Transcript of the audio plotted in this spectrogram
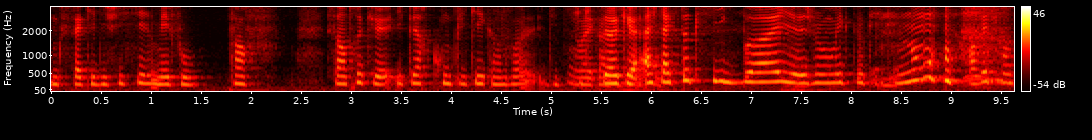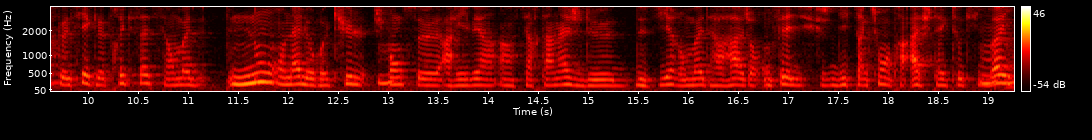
donc c'est ça qui est difficile, mais il faut. Enfin, c'est un truc euh, hyper compliqué quand je vois des TikTok, hashtag toxic boy, euh, je veux mon mec toxique. Non En fait, je pense qu'aussi avec le truc, ça, c'est en mode. Nous, on a le recul, je mm. pense, euh, arriver à un certain âge de, de, se dire en mode, haha, genre, on fait la distinction entre hashtag toxic boy, mm.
